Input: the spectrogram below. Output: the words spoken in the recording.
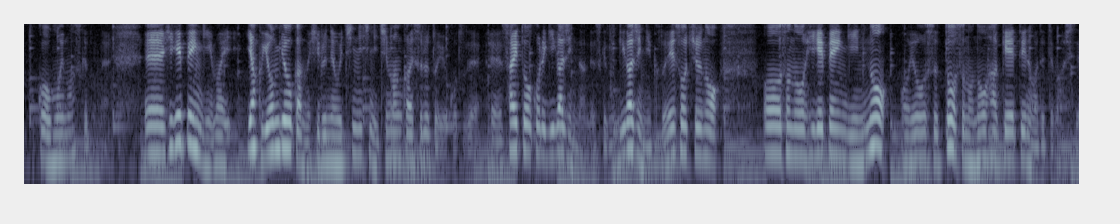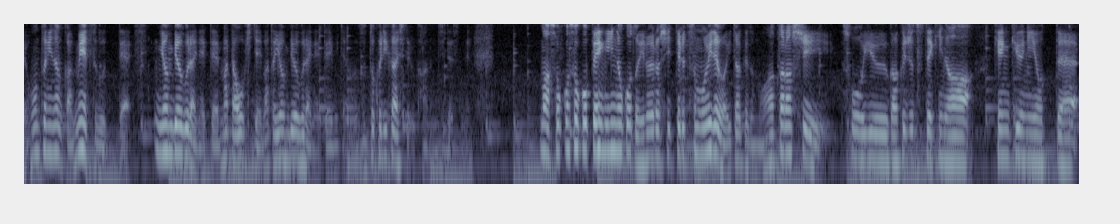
なんて僕は思いますけどね。えー、ヒゲペンギン、まあ、約4秒間の昼寝を1日に1万回するということで、えー、サイトこれギガ人なんですけど、ギガ人に行くと映像中のそのヒゲペンギンの様子とその脳波計っていうのが出てまして本当になんか目つぶって4秒ぐらい寝てまた起きてまた4秒ぐらい寝てみたいなのをずっと繰り返してる感じですねまあそこそこペンギンのこといろいろ知ってるつもりではいたけども新しいそういう学術的な研究によって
